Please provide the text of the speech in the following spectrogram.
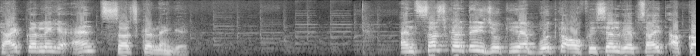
टाइप कर लेंगे एंड सर्च कर लेंगे। एंड सर्च करते ही जो कि है बोध का ऑफिशियल वेबसाइट आपका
